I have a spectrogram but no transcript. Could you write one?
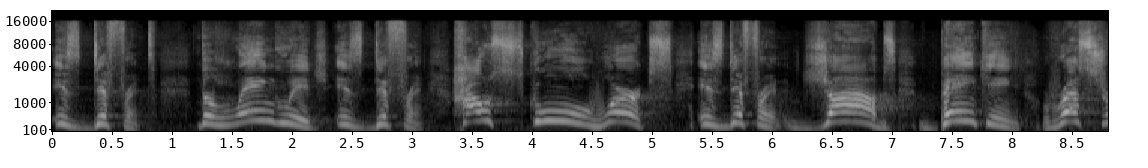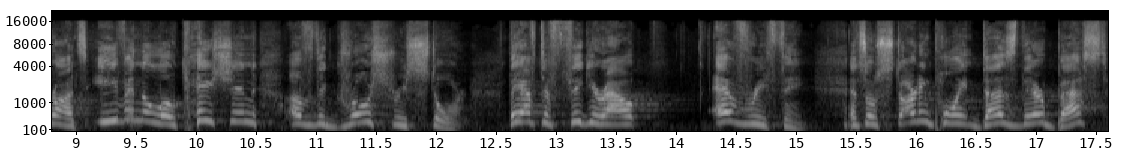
is different. The language is different. How school works is different. Jobs, banking, restaurants, even the location of the grocery store. They have to figure out everything. And so, Starting Point does their best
